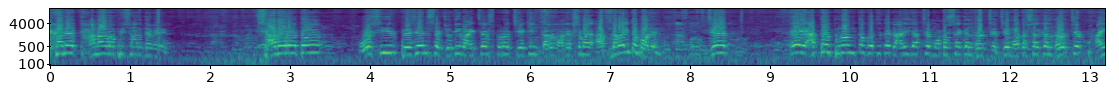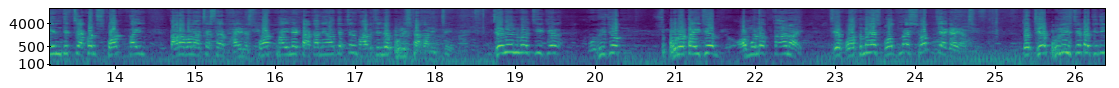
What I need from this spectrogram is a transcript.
এখানে থানার অফিসার দেবে। সাধারণত ওসির প্রেজেন্সে যদি বাই চান্স কোনো চেকিং কারণ অনেক সময় আপনারাই তো বলেন যে এই, এত দুরন্ত গতিতে গাড়ি যাচ্ছে মোটরসাইকেল ধরছে। যে মোটরসাইকেল ধরছে ফাইন দিচ্ছে, এখন স্পট ফাইন তারা বলে আছে স্যার ফাইন স্পট ফাইনে টাকা নেওয়া দেখছেন, ভাবছেন যে পুলিশ টাকা নিচ্ছে। জেনুইন বলছি যে, অভিযোগ পুরোটাই যে অমূলক তা নয়, যে বদমাস বদমাস সব জায়গায় আছে। তো যে পুলিশ যেটা যদি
